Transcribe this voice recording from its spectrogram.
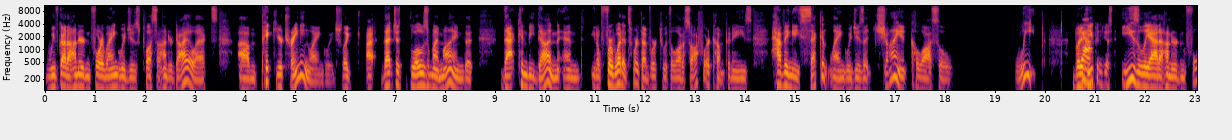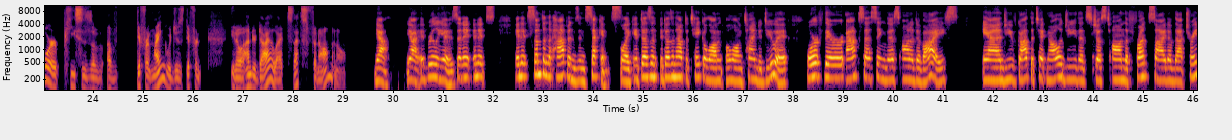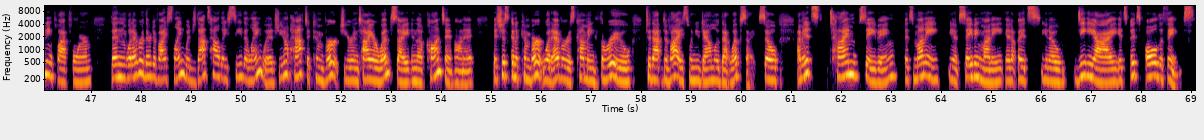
we've got 104 languages plus 100 dialects um, pick your training language. Like I, that just blows my mind that that can be done. And you know for what it's worth i've worked with a lot of software companies having a second language is a giant colossal leap. But yeah. if you can just easily add 104 pieces of, of different languages, different, you know, 100 dialects, that's phenomenal. Yeah. Yeah, it really is. And it and it's and it's something that happens in seconds. Like it doesn't it doesn't have to take a long a long time to do it. Or if they're accessing this on a device and you've got the technology that's just on the front side of that training platform then whatever their device language, that's how they see the language. You don't have to convert your entire website and the content on it. It's just going to convert whatever is coming through to that device when you download that website. So, I mean, it's time saving, it's money, you know, saving money, it, it's, you know, DEI, it's, it's all the things.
